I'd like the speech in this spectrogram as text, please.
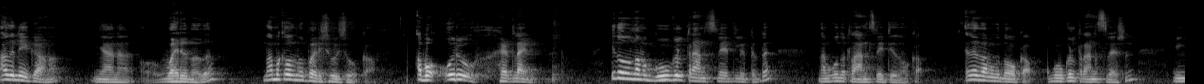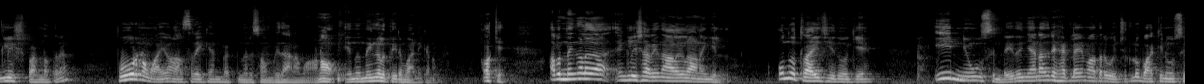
അതിലേക്കാണ് ഞാൻ വരുന്നത്. നമുക്കതൊന്ന് പരിശോധിച്ച് നോക്കാം. അപ്പോൾ ഒരു ഹെഡ്ലൈൻ ഇതൊന്ന് നമുക്ക് ഗൂഗിൾ ട്രാൻസ്ലേറ്റിൽ ഇട്ടിട്ട് നമുക്കൊന്ന് ട്രാൻസ്ലേറ്റ് ചെയ്ത് നോക്കാം. എന്നിട്ട് നമുക്ക് നോക്കാം. ഗൂഗിൾ ട്രാൻസ്ലേഷൻ ഇംഗ്ലീഷ് പഠനത്തിന് പൂർണമായും ആശ്രയിക്കാൻ പറ്റുന്നൊരു സംവിധാനമാണോ എന്ന് നിങ്ങൾ തീരുമാനിക്കണം. ഓക്കെ അപ്പം നിങ്ങൾ ഇംഗ്ലീഷ് അറിയുന്ന ആളുകളാണെങ്കിൽ ഒന്ന് ട്രൈ ചെയ്ത് നോക്കിയേ. ഈ ന്യൂസിന്റെ ഇത് ഞാൻ അതിന്റെ ഹെഡ്ലൈൻ മാത്രമേ വെച്ചിട്ടുള്ളൂ ബാക്കി ന്യൂസ്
